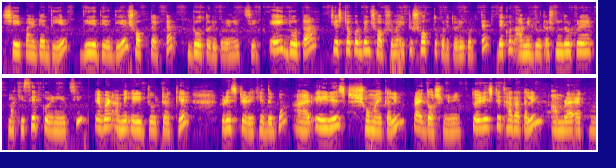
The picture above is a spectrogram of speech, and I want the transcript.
সেই পানিটা দিয়ে ধীরে ধীরে দিয়ে শক্ত একটা ডো তৈরি করে নিচ্ছি। এই ডোটা চেষ্টা করবেন সবসময় একটু শক্ত করে তৈরি করতে। দেখুন, আমি ডোটা সুন্দর করে মাখিয়ে সেট করে নিয়েছি। এবার আমি এই ডোটাকে রেস্টে রেখে দেব। আর এই রেস্ট সময়কালীন প্রায় দশ মিনিট। তো এই রেস্টে থাকাকালীন আমরা এখন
